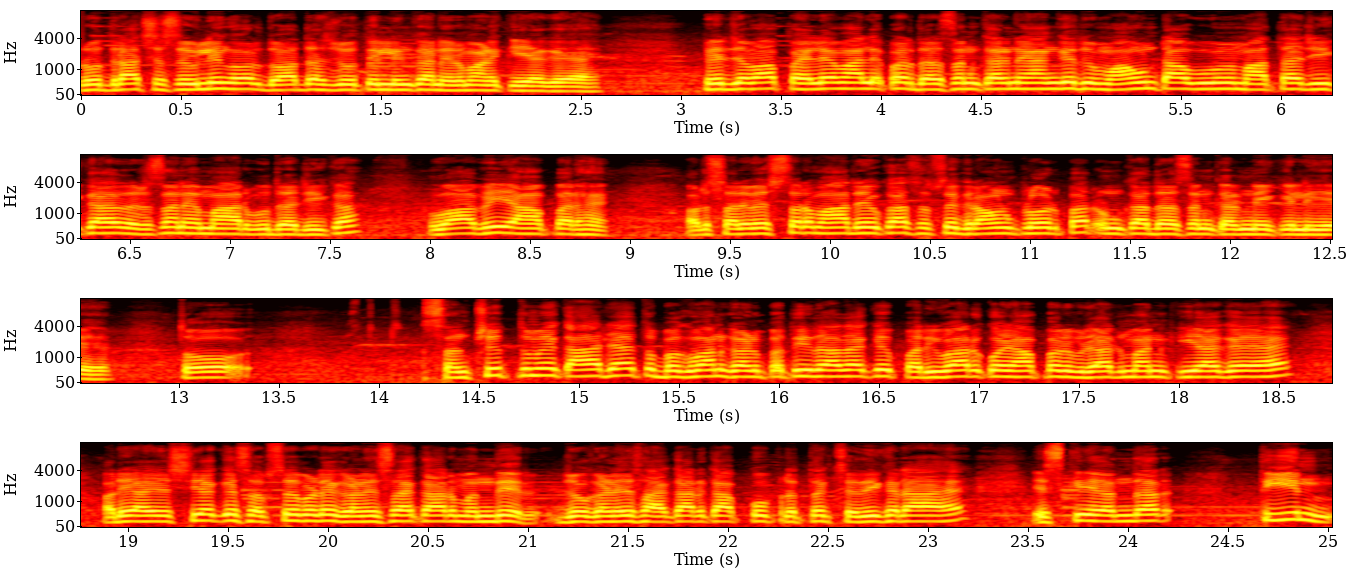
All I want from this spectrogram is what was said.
रुद्राक्ष शिवलिंग और द्वादश ज्योतिर्लिंग का निर्माण किया गया है। फिर जब आप पहले माले पर दर्शन करने आएँगे, जो माउंट आबू में माता जी का दर्शन है, माँ अर्बुदा जी का, वह भी यहाँ पर हैं। और सर्वेश्वर महादेव का सबसे ग्राउंड फ्लोर पर उनका दर्शन करने के लिए है। तो संक्षिप्त में कहा जाए तो भगवान गणपति दादा के परिवार को यहाँ पर विराजमान किया गया है। और यह एशिया के सबसे बड़े गणेशाकार मंदिर, जो गणेश आकार का आपको प्रत्यक्ष दिख रहा है, इसके अंदर तीन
